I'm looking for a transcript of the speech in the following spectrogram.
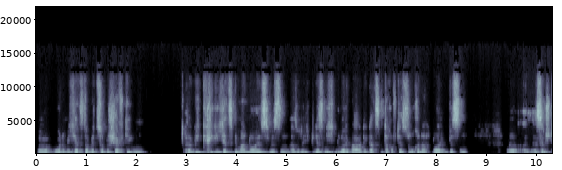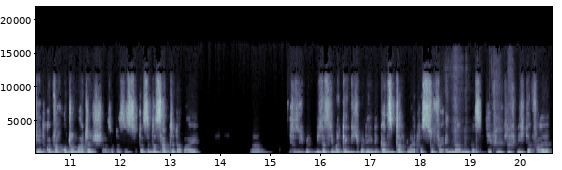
äh, ohne mich jetzt damit zu beschäftigen, äh, wie kriege ich jetzt immer neues Wissen. Also ich bin jetzt nicht nur immer den ganzen Tag auf der Suche nach neuem Wissen, äh, es entsteht einfach automatisch. Also das ist das Interessante dabei. Ähm, also ich will, nicht, dass jemand denkt, ich überlege den ganzen Tag nur etwas zu verändern. Das ist definitiv nicht der Fall.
